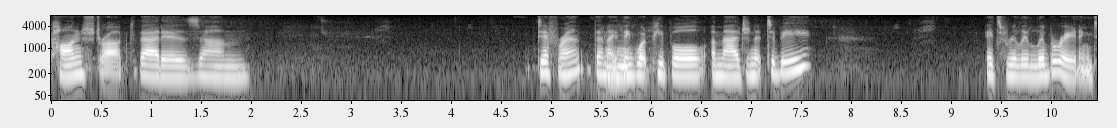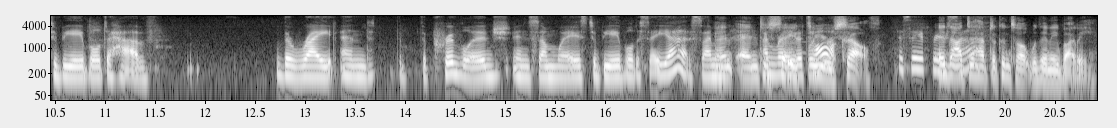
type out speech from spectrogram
construct that is um, different than I think Mhm. what people imagine it to be, it's really liberating to be able to have the right and the, the privilege in some ways to be able to say yes. I'm and, and to I'm say ready it to for talk. yourself. To say it for and yourself. not to have to consult with anybody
